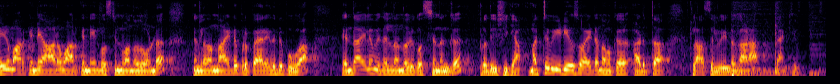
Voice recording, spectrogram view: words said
ഏഴ് മാർക്കിന്റെയും ആറ് മാർക്കിന്റെയും ക്വസ്റ്റ്യൻ വന്നതുകൊണ്ട് നിങ്ങൾ നന്നായിട്ട് പ്രിപ്പയർ ചെയ്തിട്ട് പോവുക. എന്തായാലും ഇതിൽ നിന്നൊരു ക്വസ്റ്റ്യൻ നിങ്ങൾക്ക് പ്രതീക്ഷിക്കാം. മറ്റ് വീഡിയോസുമായിട്ട് നമുക്ക് അടുത്ത ക്ലാസ്സിൽ വീണ്ടും കാണാം. താങ്ക്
